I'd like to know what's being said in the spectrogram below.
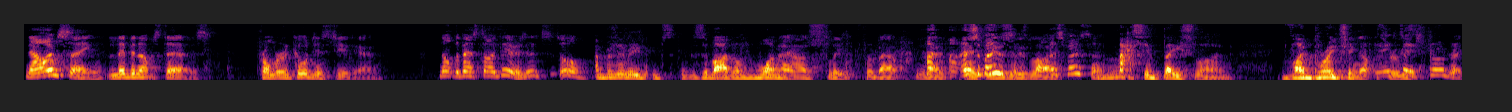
Now I'm saying living upstairs from a recording studio, not the best idea, is it at all? and presumably survived on one hour's sleep for about you know I- I eight suppose years so. of his life. I suppose so. Massive bass line vibrating up through It's his extraordinary.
